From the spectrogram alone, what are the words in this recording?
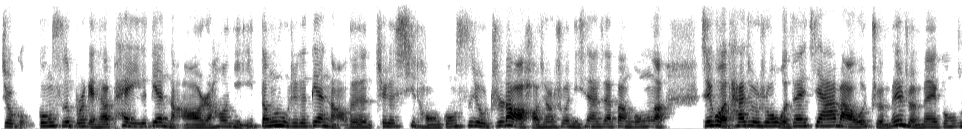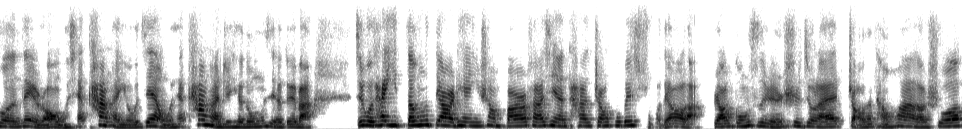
就公司不是给他配一个电脑，然后你一登录这个电脑的这个系统，公司就知道好像说你现在在办公了。结果他就说我在家吧，我准备准备工作的内容，我先看看邮件，我先看看这些东西，对吧？结果他一登，第二天一上班，发现他的账户被锁掉了，然后公司人事就来找他谈话了，说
